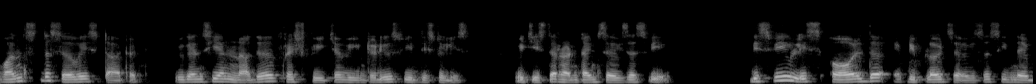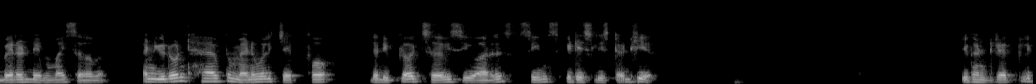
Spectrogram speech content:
Once the server is started, you can see another fresh feature we introduced with this release, which is the runtime services view. This view lists all the deployed services in the embedded MI server, and you don't have to manually check for the deployed service URL since it is listed here. You can directly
